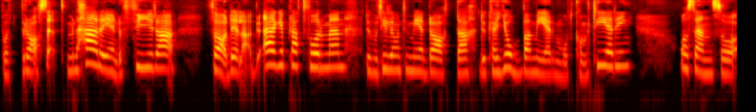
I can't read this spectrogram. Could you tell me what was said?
på ett bra sätt. Men det här är ju ändå fyra, fördelar. Du äger plattformen, du får tillgång till mer data, du kan jobba mer mot konvertering och sen så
